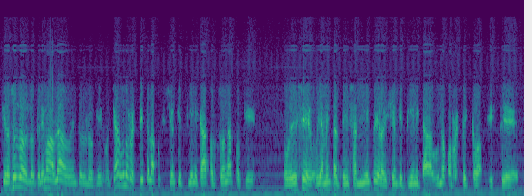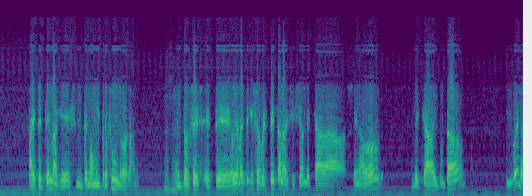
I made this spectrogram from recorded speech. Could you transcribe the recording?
que nosotros lo tenemos hablado dentro de lo que... Cada uno respeta la posición que tiene cada persona porque obedece obviamente al pensamiento y a la visión que tiene cada uno con respecto este, a este tema que es un tema muy profundo, ¿verdad? Entonces, este, obviamente que se respeta la decisión de cada senador, de cada diputado, y bueno,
